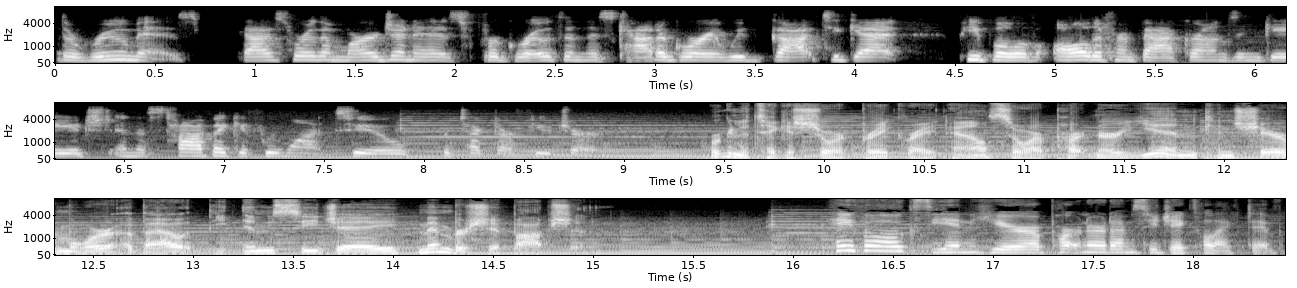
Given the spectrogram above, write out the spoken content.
the room is. That's where the margin is for growth in this category. We've got to get people of all different backgrounds engaged in this topic if we want to protect our future. We're going to take a short break right now so our partner Yin can share more about the MCJ membership option. Hey folks, Yin here, a partner at MCJ Collective.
